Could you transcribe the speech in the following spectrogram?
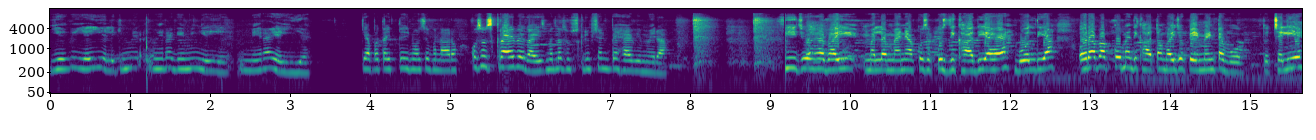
ये भी यही है लेकिन मेरा मेरा गेमिंग यही है। मेरा यही है। क्या पता इतने दिनों से बना रहा हूँ। और सब्सक्राइब है गाइस मतलब सब्सक्रिप्शन पे है भी मेरा। ये जो है भाई मतलब मैंने आपको सब कुछ दिखा दिया है, बोल दिया। और अब आपको मैं दिखाता हूँ भाई, जो पेमेंट है वो। तो चलिए,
